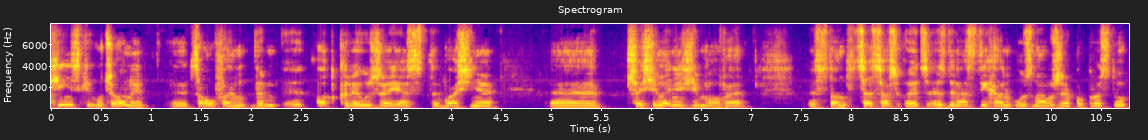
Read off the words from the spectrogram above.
chiński uczony e, Feng odkrył, że jest właśnie przesilenie zimowe, Stąd cesarz e, z dynastii Han uznał, że po prostu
